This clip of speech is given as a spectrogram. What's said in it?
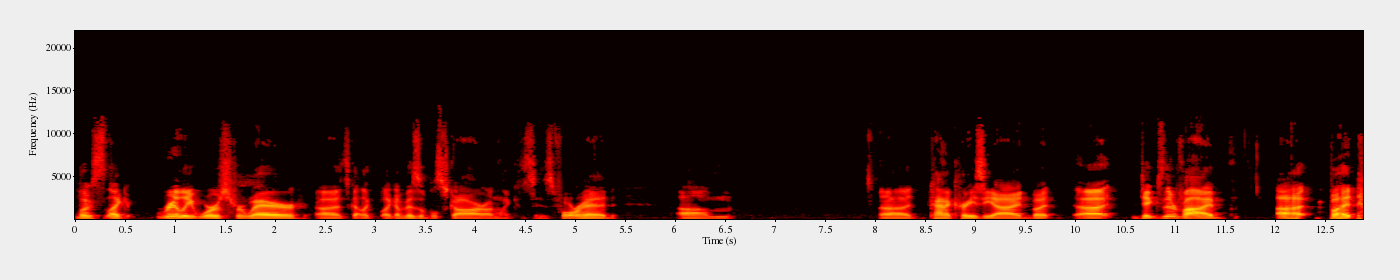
looks like really worse for wear. Uh, it's got like like a visible scar on like his, his forehead. Um, uh, kind of crazy eyed, but uh, digs their vibe. Uh, but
